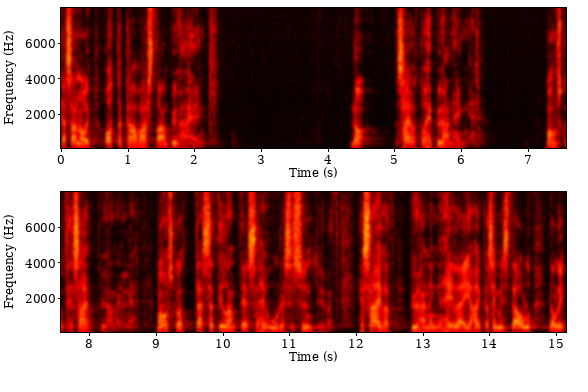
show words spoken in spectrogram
ja sanoi, ottakaa vastaan pyhä henki. No, saivatko he pyhän hengen? Mä uskon, että he saivat pyhän hengen. Mä uskon, että tässä tilanteessa he uudessa syntyivät. He saivat pyhän hengen. Heillä ei aikaisemmin sitä ollut. Ne oli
